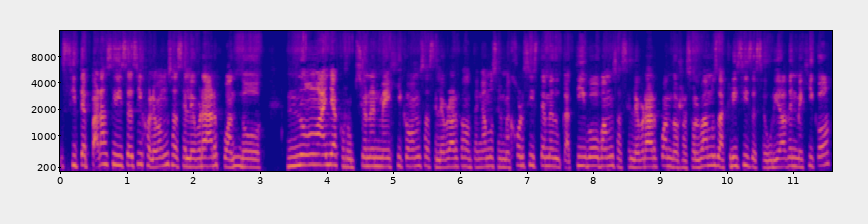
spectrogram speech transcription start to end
si te paras y dices, híjole, vamos a celebrar cuando no haya corrupción en México, vamos a celebrar cuando tengamos el mejor sistema educativo, vamos a celebrar cuando resolvamos la crisis de seguridad en México,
